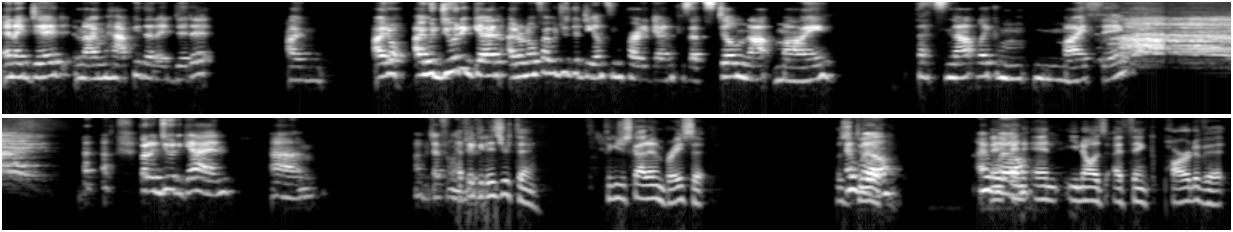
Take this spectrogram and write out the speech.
And I did, and I'm happy that I did it. I'm, I don't, I would do it again. I don't know if I would do the dancing part again, because that's still not my, that's not like my thing. But I'd do it again. Um, I would definitely. I think it is your thing. I think you just got to embrace it. Let's I do it. will. I And, will. and and you know, it's, I think part of it,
